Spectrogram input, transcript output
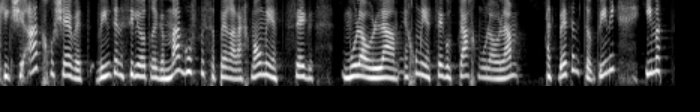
כי כשאת חושבת, ואם תנסי להיות רגע, מה הגוף מספר עלייך, מה הוא מייצג מול העולם, איך הוא מייצג אותך מול העולם, את בעצם תביני אם את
